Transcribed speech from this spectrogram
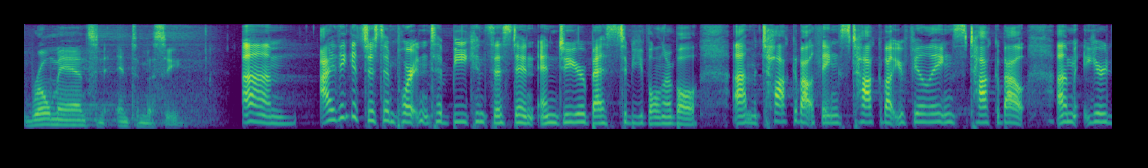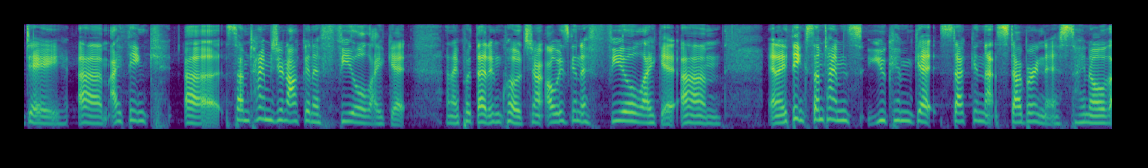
romance and intimacy? Um, I think it's just important to be consistent and do your best to be vulnerable. Um, talk about things, talk about your feelings, talk about um, your day. Um, I think uh, sometimes you're not going to feel like it. And I put that in quotes. You're not always going to feel like it. Um, and I think sometimes you can get stuck in that stubbornness. I know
